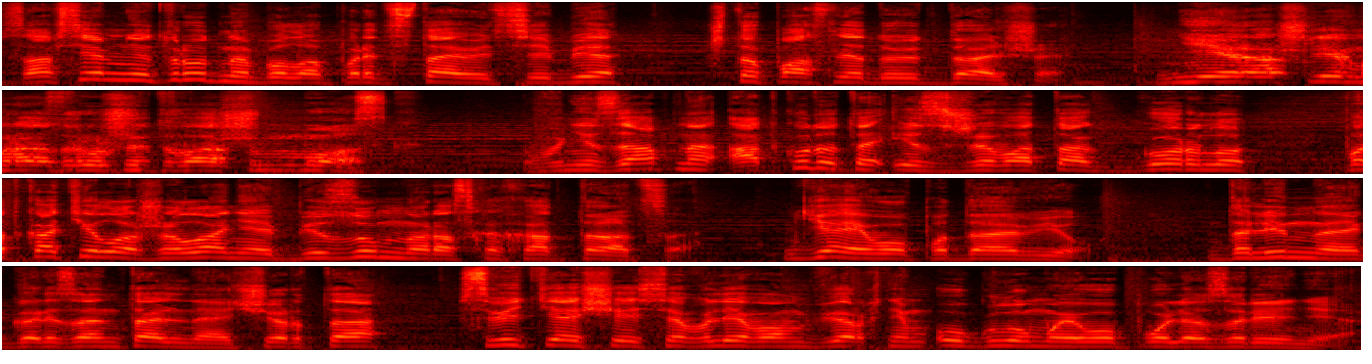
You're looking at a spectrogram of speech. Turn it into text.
Совсем не трудно было представить себе, что последует дальше. Нейрошлем разрушит ваш мозг. Внезапно откуда-то из живота к горлу подкатило желание безумно расхохотаться. Я его подавил. Длинная горизонтальная черта, светящаяся в левом верхнем углу моего поля зрения.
